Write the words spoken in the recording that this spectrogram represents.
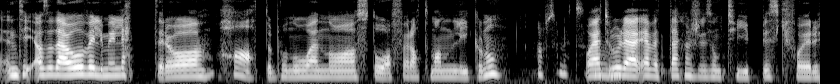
en ti, altså det er jo veldig mye lettere å hate på noe enn å stå for at man liker noe. absolutt. Og jeg tror det, jeg vet det er kanskje litt sånn typisk for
